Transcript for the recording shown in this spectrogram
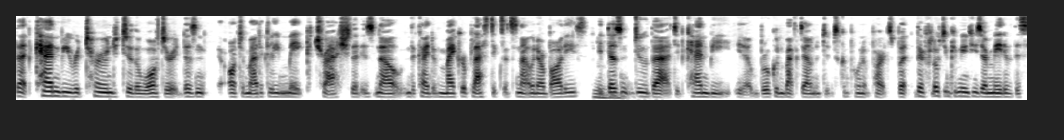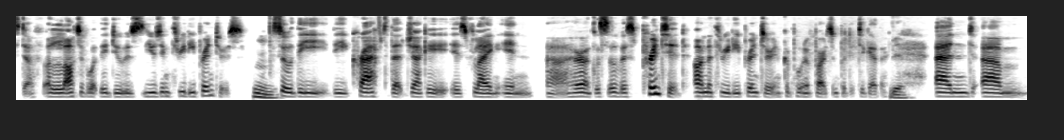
that can be returned to the water. It doesn't automatically make trash that is now the kind of microplastics that's now in our bodies. It Mhm. doesn't do that. It can be you know broken back down into its component parts, but their floating communities are made of this stuff. A lot of what they do is using 3D printers. Mm. So the the craft that Jackie is flying in, uh, her uncle Silvis printed on a 3D printer in component parts and put it together. Yeah. And um,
